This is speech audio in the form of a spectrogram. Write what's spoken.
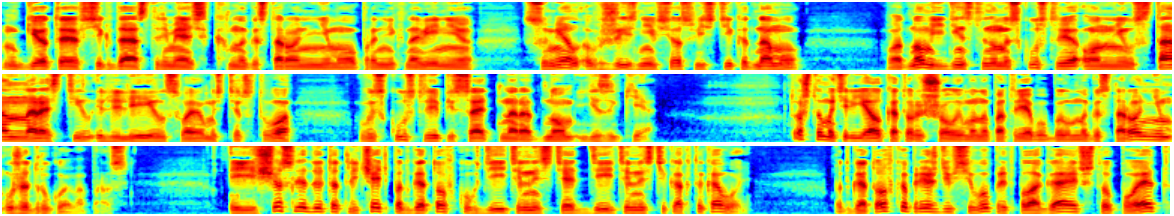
Гёте, всегда стремясь к многостороннему проникновению, сумел в жизни все свести к одному. В одном единственном искусстве он неустанно растил и лелеял свое мастерство в искусстве писать на родном языке. То, что материал, который шел ему на потребу, был многосторонним, уже другой вопрос. И еще следует отличать подготовку к деятельности от деятельности как таковой. Подготовка прежде всего предполагает, что поэт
